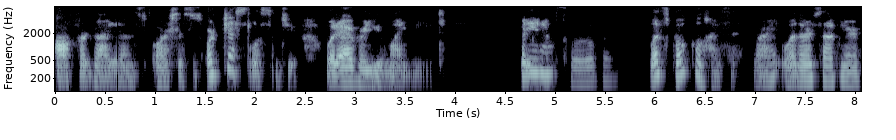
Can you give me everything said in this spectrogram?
offer guidance or assistance or just listen to you, whatever you might need. But you know, Absolutely. let's vocalize it, right? Whether it's on your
